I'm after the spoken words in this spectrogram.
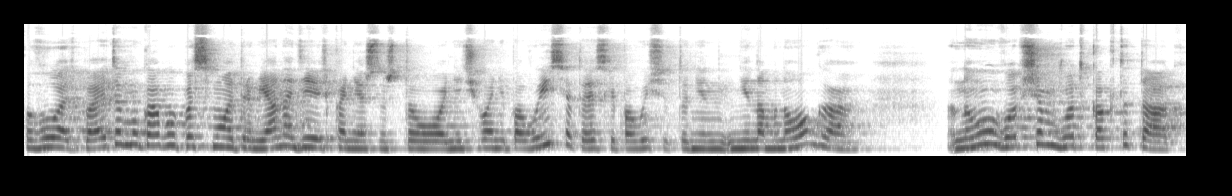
Вот, поэтому как бы посмотрим. Я надеюсь, конечно, что ничего не повысят, а если повысят, то не, не намного. Ну, в общем, вот как-то так.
